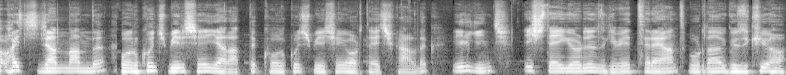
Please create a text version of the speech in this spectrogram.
Ağaç canlandı. Korkunç bir şey yarattık. Korkunç bir şey ortaya çıkardık. İlginç. İşte gördüğünüz gibi Treant burada gözüküyor.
